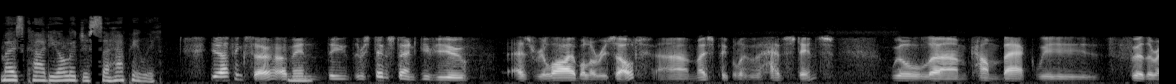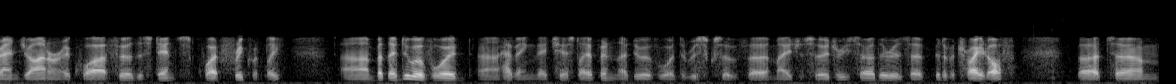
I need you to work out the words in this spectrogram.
most cardiologists are happy with. Yeah, I think so. I mean, the, the stents don't give you as reliable a result. Uh, most people who have stents will um, come back with further angina and require further stents quite frequently. Uh, but they do avoid uh, having their chest open. They do avoid the risks of uh, major surgery. So there is a bit of a trade-off. But um,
